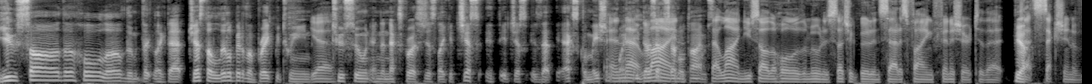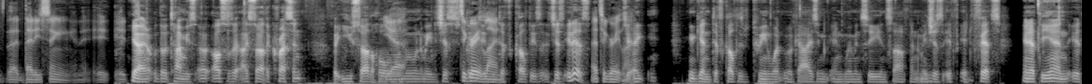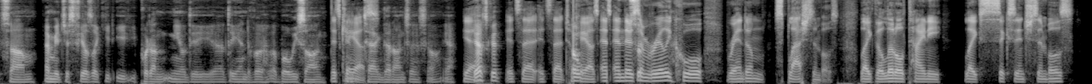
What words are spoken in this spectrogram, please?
You saw the whole of the th- like that. Just a little bit of a break between Yeah. too soon and the next verse. Just like it just it, it just is that exclamation And point. that he does line, that several times. That line, "You saw the whole of the moon," is such a good and satisfying finisher to that Yeah. that section of that that he's singing, and it it, it Yeah, the time you also said, I saw the crescent, but you saw the whole Yeah. of the moon. I mean, it's just It's a great the- line. Difficulties. It's just it is. that's a great line. I- again difficulties between what, what guys and, and women see and stuff and I mean, it's Mm-hmm. just it, it fits and at the end it's um i mean it just feels like you, you, put on you know the uh, the end of a, a bowie song It's chaos. tag that onto so yeah Yeah. yeah it's good It's that it's that total Oh, chaos, and and there's so- some really cool random splash cymbals, like the little tiny like six inch cymbals,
